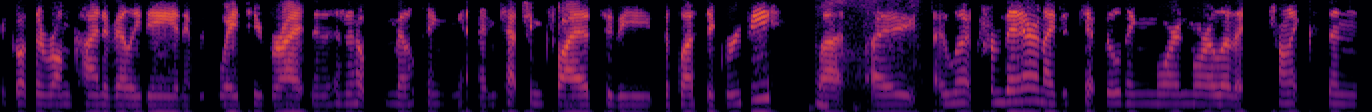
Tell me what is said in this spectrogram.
I got the wrong kind of LED and it was way too bright and it ended up melting and catching fire to the, the plastic rupee. But I, I learned from there and I just kept building more and more electronics and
